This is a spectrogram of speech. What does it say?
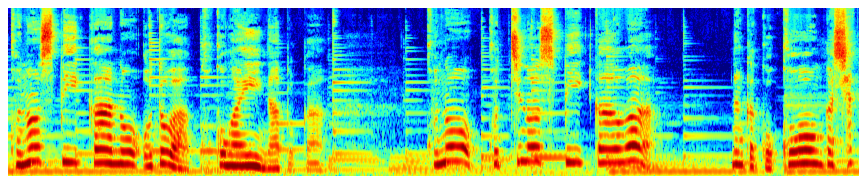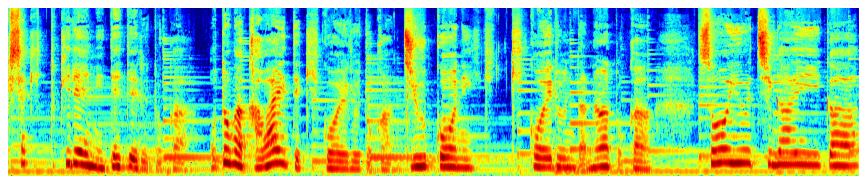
このスピーカーの音はここがいいなとかこのこっちのスピーカーはなんかこう高音がシャキシャキと綺麗に出てるとか音が乾いて聞こえるとか重厚に聞こえるんだなとかそういう違いが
